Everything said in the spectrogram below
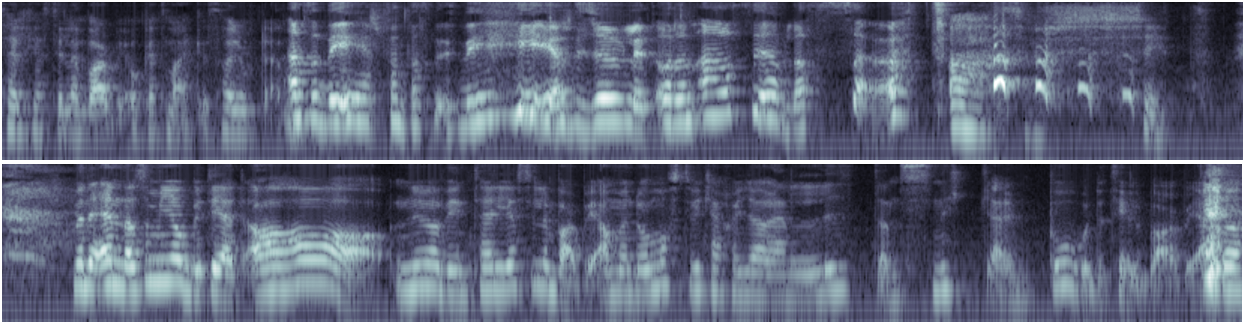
täljhäst till en Barbie och att Marcus har gjort den. Alltså det är helt fantastiskt. Det är helt ljuvligt och den är så jävla söt. Alltså shit. Men det enda som är jobbigt är att, aha, nu har vi en täljhäst till en Barbie, ja men då måste vi kanske göra en liten snickarbord till Barbie. Alltså,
